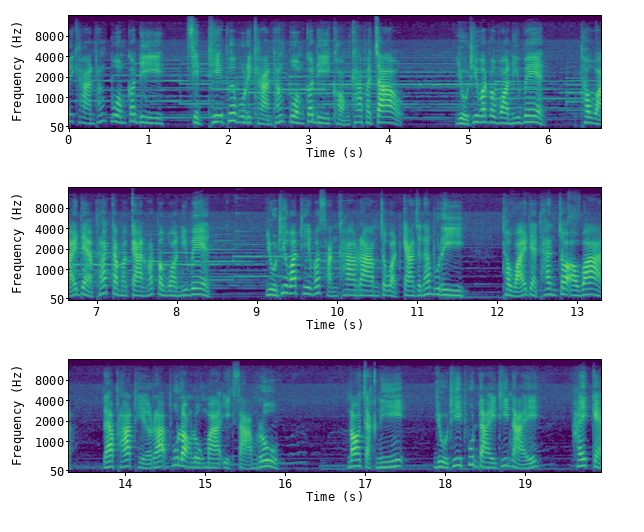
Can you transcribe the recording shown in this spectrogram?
ริขารทั้งปวงก็ดี สิทธิเพื่อบริขารทั้งปวงก็ดีของข้าพเจ้า อยู่ที่วัดบวรนิเวศ ถวายแด่พระกรรมการวัดบวรนิเวศ อยู่ที่วัดเทวสังคารามจังหวัดกาญจนบุรี ถวายแด่ท่านเจ้าอาวาส และพระเถระผู้รองลงมาอีกสามรูป นอกจากนี้อยู่ที่ผู้ใดที่ไหน ให้แก่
